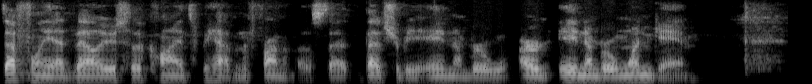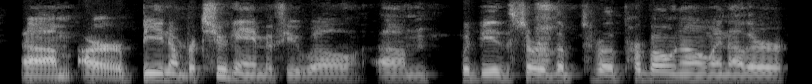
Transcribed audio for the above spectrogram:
definitely add value to the clients we have in front of us. That that should be a number our a number one game. Um, our B number two game, if you will, um, would be the, sort of the pro bono and other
